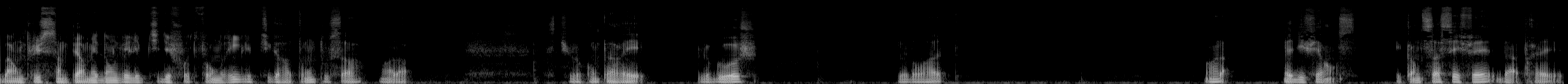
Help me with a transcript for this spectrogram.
bah, en plus ça me permet d'enlever les petits défauts de fonderie, les petits gratons, tout ça. Voilà. Si tu veux comparer le gauche, le droite. Voilà la différence. Et quand ça c'est fait, bah après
